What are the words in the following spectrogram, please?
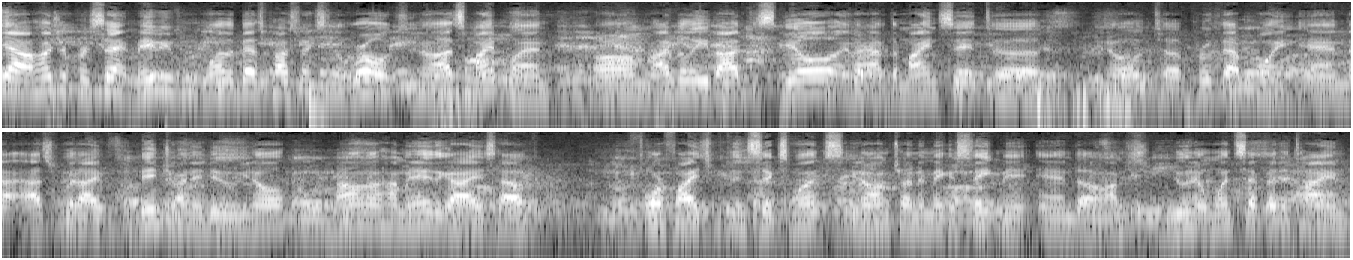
Yeah, 100%. Maybe one of the best prospects in the world. You know, that's my plan. Um, I believe I have the skill and I have the mindset to, you know, to prove that point, and that's what I've been trying to do. You know, I don't know how many of the guys have four fights within six months. You know, I'm trying to make a statement, and um, I'm just doing it one step at a time,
